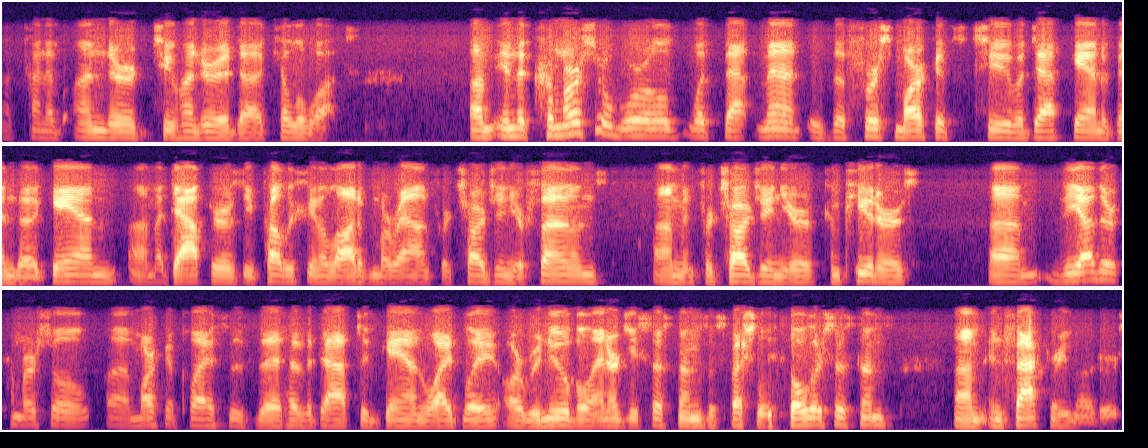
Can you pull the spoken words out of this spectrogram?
uh, kind of under 200 uh, kilowatts. Um, in the commercial world, what that meant is the first markets to adapt GaN have been the GaN um, adapters. You've probably seen a lot of them around for charging your phones um, and for charging your computers. Um, the other commercial uh, marketplaces that have adapted GaN widely are renewable energy systems, especially solar systems, um, and factory motors.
